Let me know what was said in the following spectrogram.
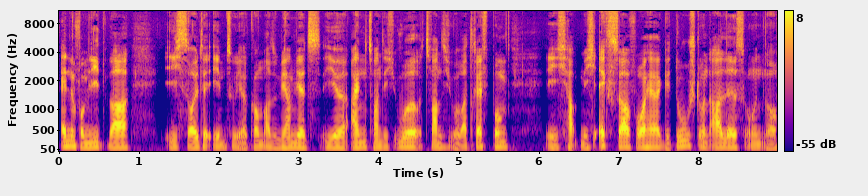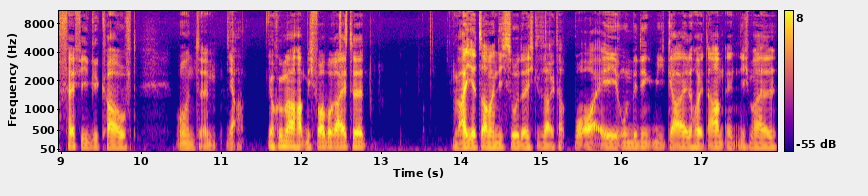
Ende vom Lied war, ich sollte eben zu ihr kommen. Also wir haben jetzt hier 21 Uhr, 20 Uhr war Treffpunkt. Ich habe mich extra vorher geduscht und alles und noch Pfeffi gekauft und ähm, ja, noch immer, habe mich vorbereitet, war jetzt aber nicht so, dass ich gesagt habe, boah, ey, unbedingt wie geil, heute Abend endlich mal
